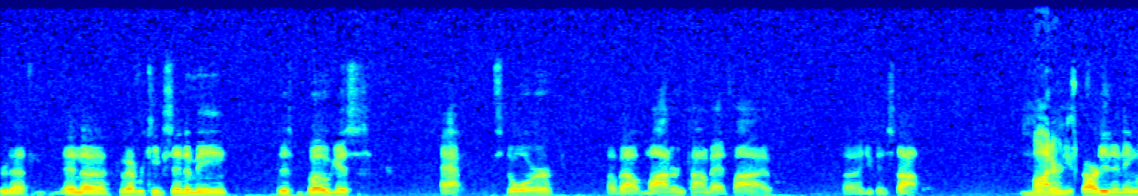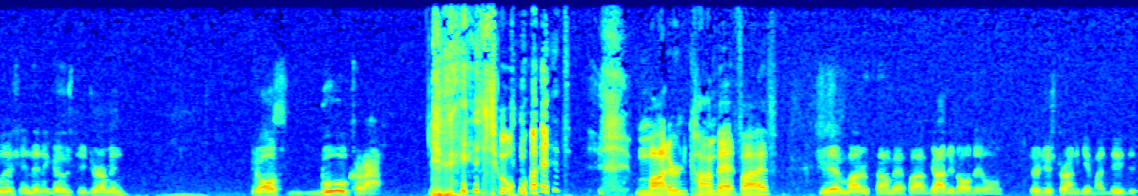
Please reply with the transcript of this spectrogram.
Through that. And uh, whoever keeps sending me this bogus app store about Modern Combat 5, uh, you can stop. So Modern. you started in English and then it goes to German. Just bull crap. what? Modern Combat Five. Yeah, Modern Combat 5. Gotten it all day long. They're just trying to get my digits.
